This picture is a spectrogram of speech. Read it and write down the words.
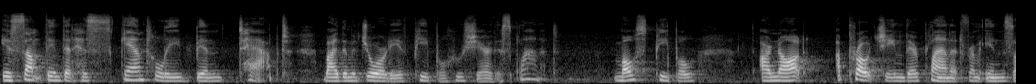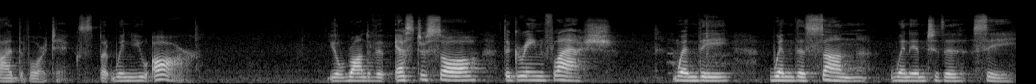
is something that has scantily been tapped by the majority of people who share this planet. Most people are not approaching their planet from inside the vortex but when you are you'll rendezvous Esther saw the green flash when the when the sun went into the sea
